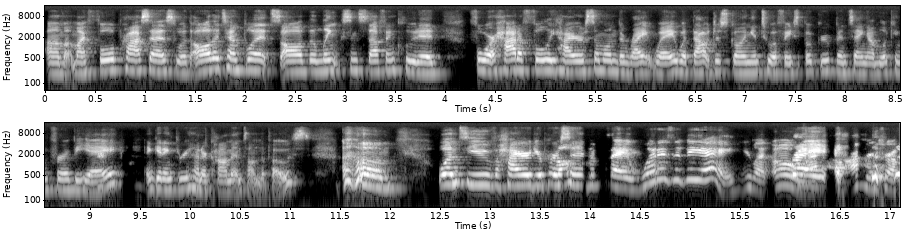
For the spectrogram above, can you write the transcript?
um, my full process with all the templates, all the links and stuff included for how to fully hire someone the right way without just going into a Facebook group and saying, I'm looking for a VA and getting 300 comments on the post. Um, once you've hired your person, say, What is a VA? You're like, Oh, right. wow, I'm in trouble.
